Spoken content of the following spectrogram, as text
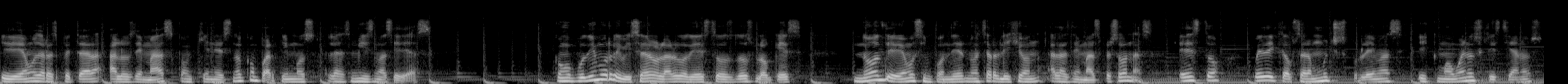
y debemos de respetar a los demás con quienes no compartimos las mismas ideas. Como pudimos revisar a lo largo de estos dos bloques, No debemos imponer nuestra religión a las demás personas. Esto puede causar muchos problemas y como buenos cristianos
